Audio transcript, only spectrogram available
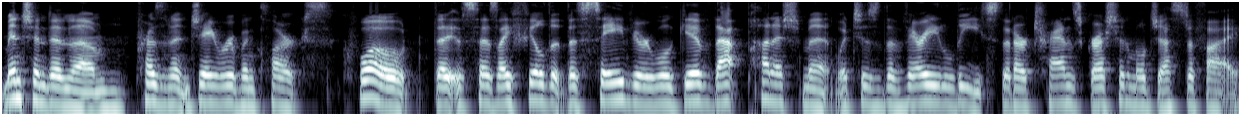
mentioned in um, President J. Reuben Clark's quote that it says, I feel that the Savior will give that punishment which is the very least that our transgression will justify.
